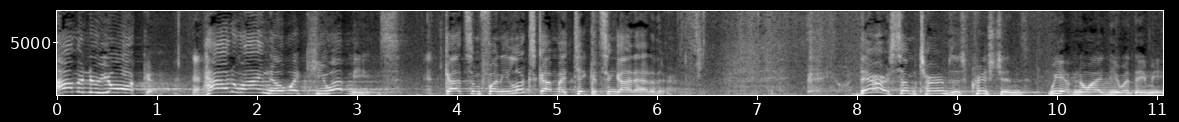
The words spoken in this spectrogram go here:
I'm a New Yorker. How do I know what queue up means? Got some funny looks, got my tickets, and got out of there. There are some terms as Christians we have no idea what they mean.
